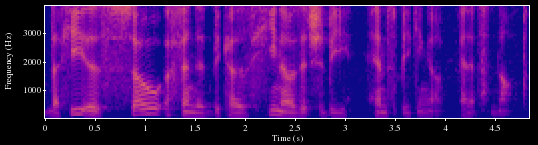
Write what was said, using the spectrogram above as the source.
that he is so offended because he knows it should be him speaking up, and it's not.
